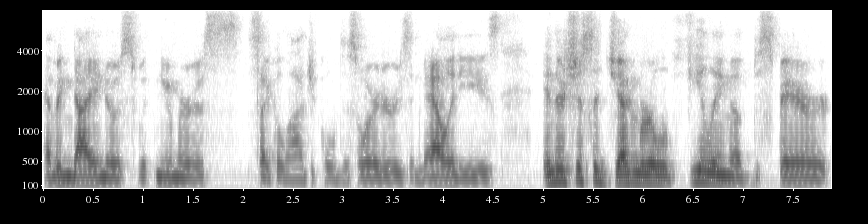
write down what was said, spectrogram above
have been diagnosed with numerous psychological disorders and maladies. And there's just a general feeling of despair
